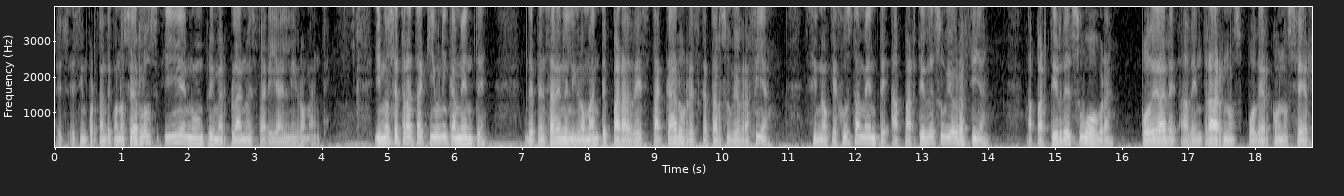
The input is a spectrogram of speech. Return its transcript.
es, es, importante conocerlos y en un primer plano estaría el nigromante. Y no se trata aquí únicamente de pensar en el nigromante para destacar o rescatar su biografía, sino que justamente a partir de su biografía, a partir de su obra, poder adentrarnos, poder conocer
